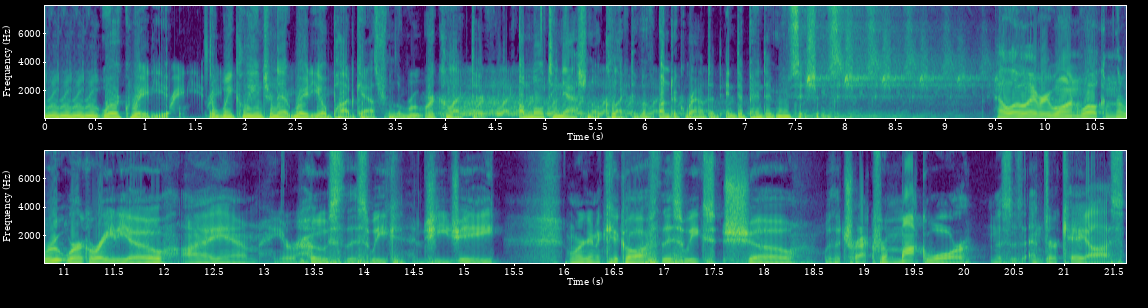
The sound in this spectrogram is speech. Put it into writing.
Rootwork Radio, the weekly internet radio podcast from the Rootwork Collective, a multinational collective of underground and independent musicians. Hello, everyone. Welcome to Rootwork Radio. I am your host this week, GG. We're going to kick off this week's show with a track from Mock War, this is Enter Chaos.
